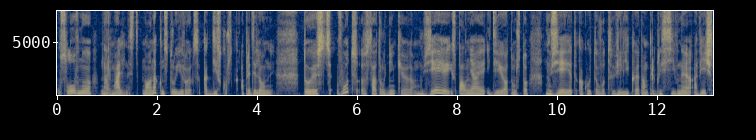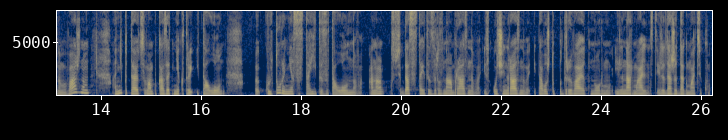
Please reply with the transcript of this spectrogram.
условную нормальность, но она конструируется как дискурс определенный. То есть вот сотрудники музея, исполняя идею о том, что музей — это какое-то вот великое, там, прогрессивное о вечном и важном, они пытаются вам показать некоторый эталон. Э, культура не состоит из эталонного, она всегда состоит из разнообразного, из очень разного, и того, что подрывает норму или нормальность, или даже догматику.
